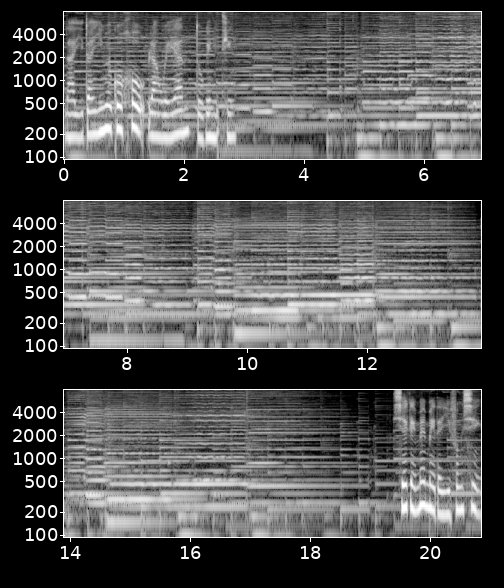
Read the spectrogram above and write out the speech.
那一段音乐过后，让维安读给你听。写给妹妹的一封信。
